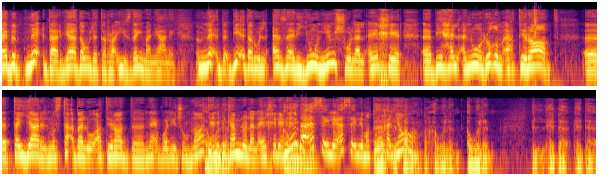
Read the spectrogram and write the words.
طيب بنقدر يا دولة الرئيس دايما يعني بنقدر بيقدروا الأذريون يمشوا للآخر آه، بهالقانون رغم اعتراض آه، تيار المستقبل واعتراض نائب وليد جنبلاط يعني بيكملوا للآخر. يعني هذا أسئلة أسئلة مطروحة آه، اليوم. طبعا طبعا. اولا اولا هذا هذا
